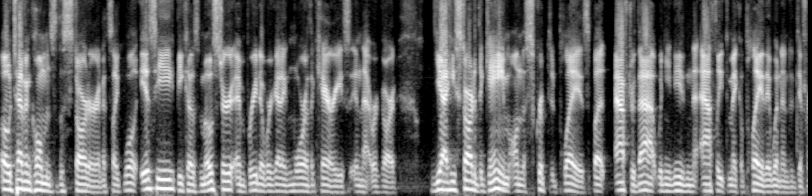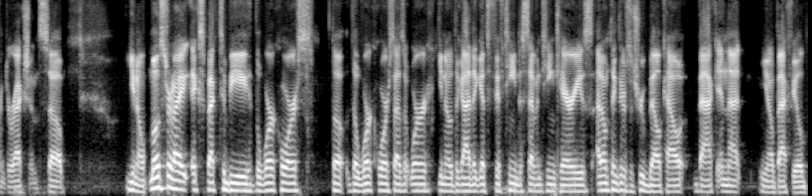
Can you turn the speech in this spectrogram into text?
oh, Tevin Coleman's the starter. And it's like, well, is he? Because Mostert and Breida were getting more of the carries in that regard. Yeah, he started the game on the scripted plays, but after that, when you need an athlete to make a play, they went in a different direction. So, you know, Mostert I expect to be the workhorse, the the workhorse as it were, you know, the guy that gets 15 to 17 carries. I don't think there's a true bell cow back in that, you know, backfield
